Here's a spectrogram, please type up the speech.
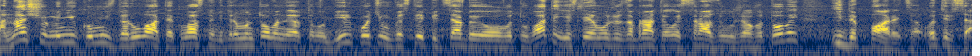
А нащо мені комусь дарувати класно відремонтований автомобіль, потім вести під себе його готувати, якщо я можу забрати ось зразу вже готовий і де париться. От і все.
